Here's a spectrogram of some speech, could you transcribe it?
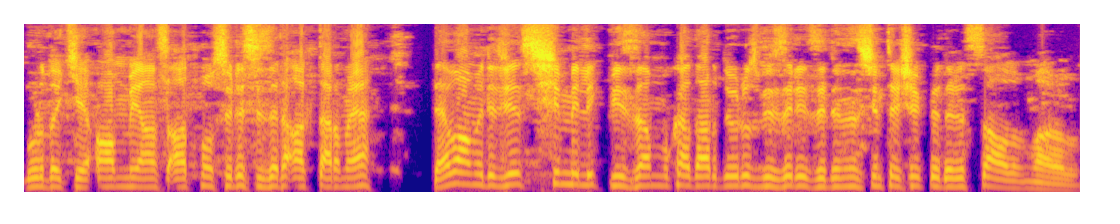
Buradaki ambiyans, atmosferi sizlere aktarmaya devam edeceğiz. Şimdilik bizden bu kadar diyoruz. Bizleri izlediğiniz için teşekkür ederiz. Sağ olun, var olun.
